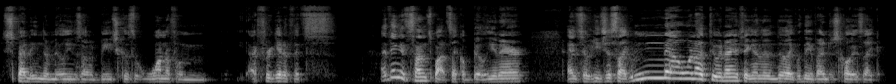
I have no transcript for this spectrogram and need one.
spending their millions on a beach because one of them, I forget if it's, I think it's Sunspot's like a billionaire, and so he's just like, no, we're not doing anything. And then they're like, when the Avengers call, he's like,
